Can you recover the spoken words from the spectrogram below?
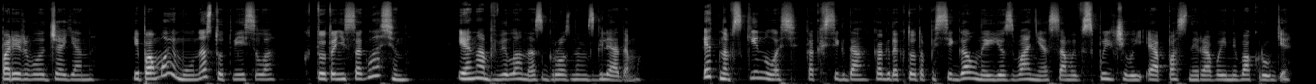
парировала Джаян. И, по-моему, у нас тут весело. Кто-то не согласен? И она обвела нас грозным взглядом. Этна вскинулась, как всегда, когда кто-то посягал на ее звание самой вспыльчивой и опасной Равейны в округе.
